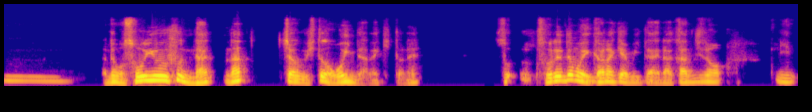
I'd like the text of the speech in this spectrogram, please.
うんと。でもそういう風にななっちゃう人が多いんだね、きっとね。そ、それでも行かなきゃみたいな感じのに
